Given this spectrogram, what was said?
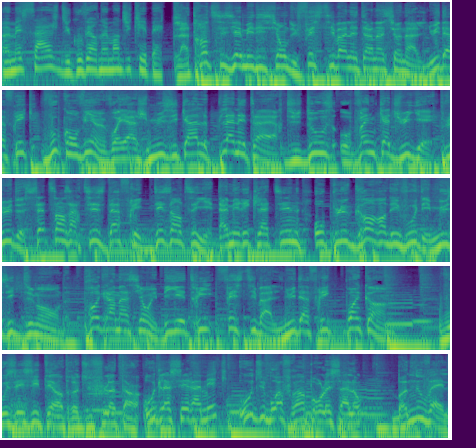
Un message du gouvernement du Québec. La 36e édition du Festival international Nuit d'Afrique vous convie à un voyage musical planétaire du 12 au 24 juillet. Plus de 700 artistes d'Afrique, des Antilles et d'Amérique latine au plus grand rendez-vous des musiques du monde. Programmation et billetterie festivalnuitdafrique.com. Vous hésitez entre du flottant ou de la céramique ou du bois franc pour le salon? Bonne nouvelle!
